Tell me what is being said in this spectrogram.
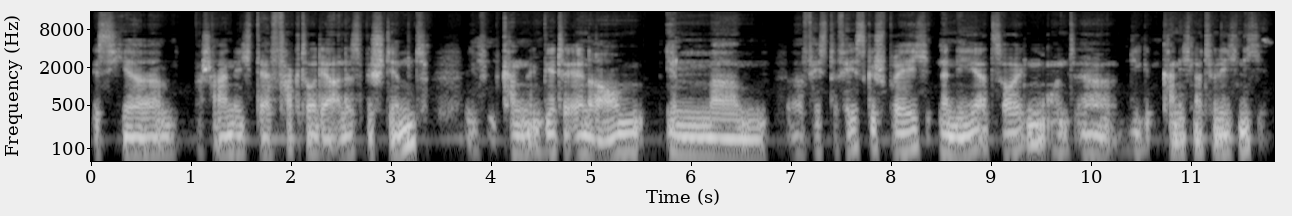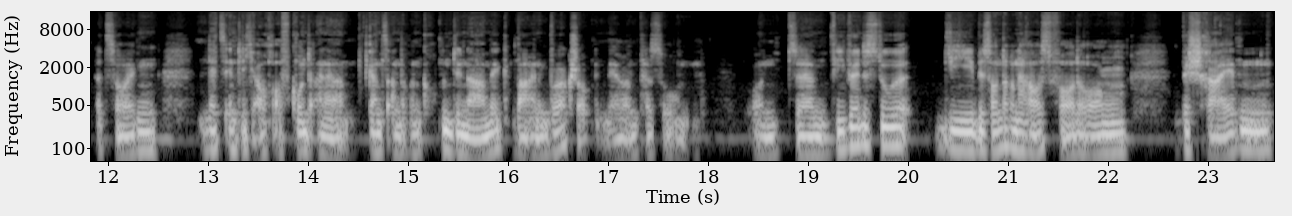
ist hier wahrscheinlich der Faktor, der alles bestimmt. Ich kann im virtuellen Raum im ähm, äh, Face-to-Face-Gespräch eine Nähe erzeugen und äh, die kann ich natürlich nicht erzeugen, letztendlich auch aufgrund einer ganz anderen Gruppendynamik bei einem Workshop mit mehreren Personen. Und äh, wie würdest du die besonderen Herausforderungen beschreiben,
